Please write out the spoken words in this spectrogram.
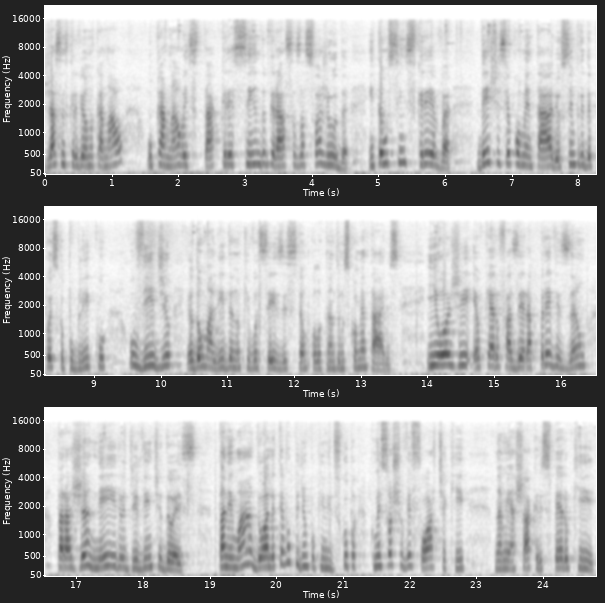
Já se inscreveu no canal? O canal está crescendo graças à sua ajuda. Então se inscreva, deixe seu comentário, sempre depois que eu publico o vídeo, eu dou uma lida no que vocês estão colocando nos comentários. E hoje eu quero fazer a previsão para janeiro de 22. Tá animado? Olha, até vou pedir um pouquinho de desculpa. Começou a chover forte aqui na minha chácara. Espero que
